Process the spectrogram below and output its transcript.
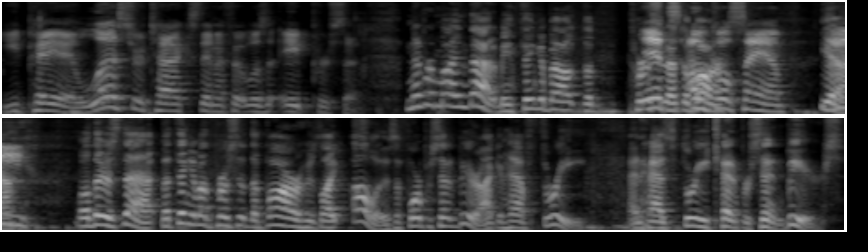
you'd pay a lesser tax than if it was 8%. never mind that. I mean, think about the person It's at the Uncle bar. Uncle Sam. Yeah. He- Well, there's that. But think about the person at the bar who's like, oh, there's a 4% beer. I can have three. And has three 10% beers.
